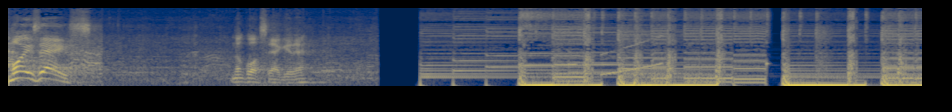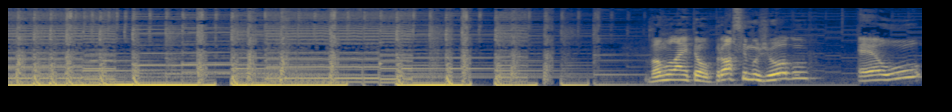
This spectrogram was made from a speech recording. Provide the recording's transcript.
Moisés. Não consegue, né? Vamos lá então, o próximo jogo é o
